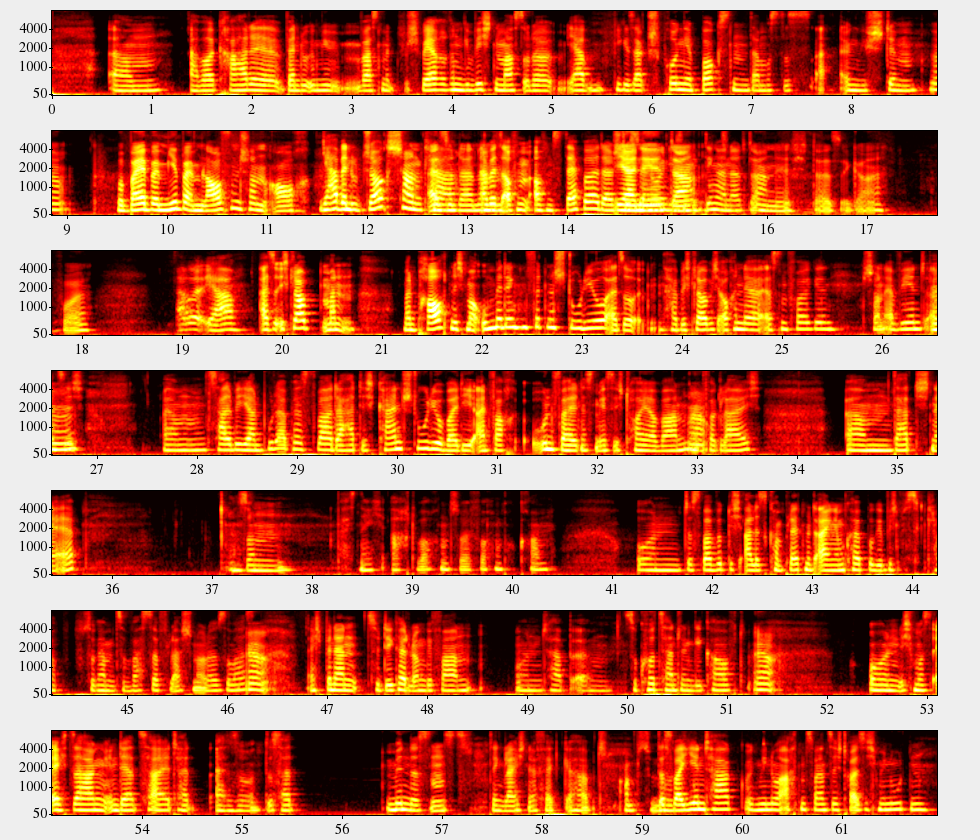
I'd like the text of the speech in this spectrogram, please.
Ähm, aber gerade wenn du irgendwie was mit schwereren Gewichten machst oder ja, wie gesagt, Sprünge, Boxen, da muss das irgendwie stimmen. Ja. Wobei bei mir beim Laufen schon auch, Ja, wenn du joggst schon, klar. Also da dann- aber jetzt auf dem, auf dem Stepper, da stehst ja, du ja nee, nur in da, diesen Dingern da drin. da nicht, da ist egal. Voll. Aber ja, also ich glaube, man, man braucht nicht mal unbedingt ein Fitnessstudio. Also habe ich, glaube ich, auch in der ersten Folge schon erwähnt, als Mhm. ich ähm, das halbe Jahr in Budapest war. Da hatte ich kein Studio, weil die einfach unverhältnismäßig teuer waren Ja. im Vergleich. Ähm, da hatte ich eine App, so ein, weiß nicht, acht Wochen, zwölf Wochen Programm. Und das war wirklich alles komplett mit eigenem Körpergewicht. Ich glaube, sogar mit so Wasserflaschen oder sowas. Ja. Ich bin dann zu Decathlon gefahren und habe ähm, so Kurzhanteln gekauft. Ja. Und ich muss echt sagen, in der Zeit hat, also das hat mindestens den gleichen Effekt gehabt. Absolut. Das war jeden Tag irgendwie nur 28, 30 Minuten.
